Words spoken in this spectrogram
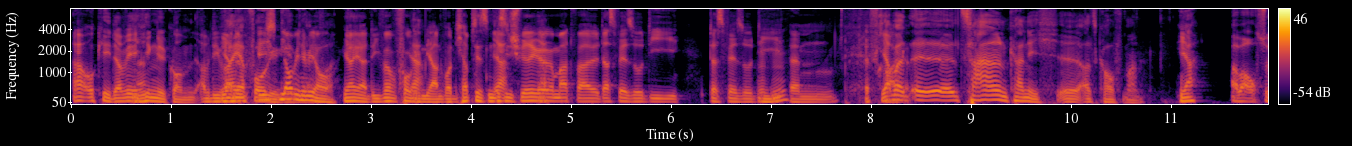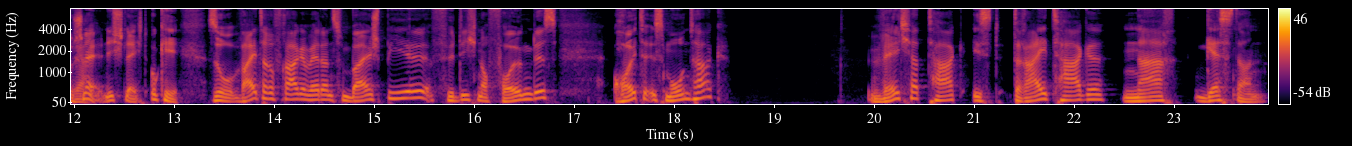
Ah, okay, da wäre ich ja? hingekommen. Aber die war ja, ja vorgegeben. Ich glaube ich nämlich auch. Ja, ja, die war vorgegeben, ja. die Antwort. Ich habe es jetzt ein bisschen schwieriger gemacht, weil das wäre so die, das wäre so die mhm. ähm, Frage. Ja, aber äh, Zahlen kann ich äh, als Kaufmann. Ja, aber auch so schnell, nicht schlecht. Okay, so, weitere Frage wäre dann zum Beispiel für dich noch folgendes. Heute ist Montag. Welcher Tag ist drei Tage nach gestern?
